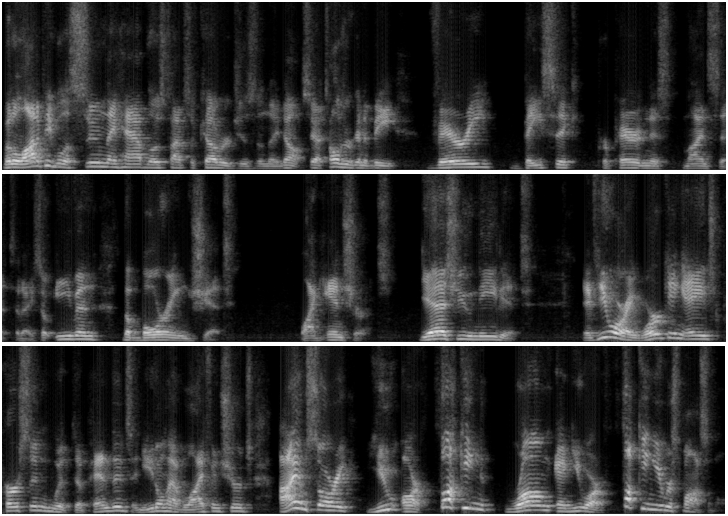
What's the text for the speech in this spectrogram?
But a lot of people assume they have those types of coverages and they don't. See, I told you we're going to be very basic preparedness mindset today. So even the boring shit like insurance, yes, you need it. If you are a working age person with dependents and you don't have life insurance, I am sorry, you are fucking wrong and you are fucking irresponsible.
